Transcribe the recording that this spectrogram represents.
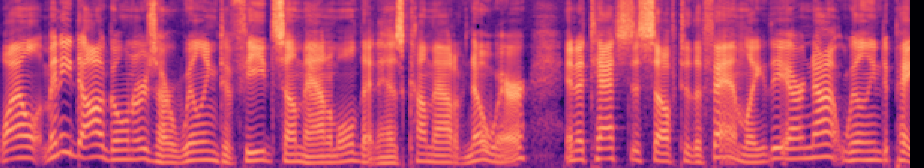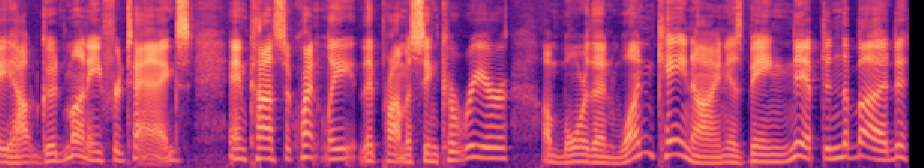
While many dog owners are willing to feed some animal that has come out of nowhere and attached itself to the family, they are not willing to pay out good money for tags, and consequently, the promising career of more than one canine is being nipped in the bud.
